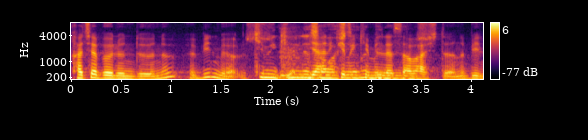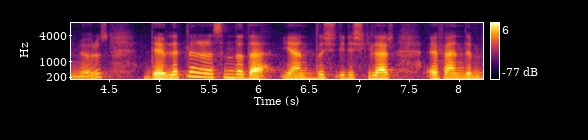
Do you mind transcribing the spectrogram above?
kaça bölündüğünü e, bilmiyoruz. Kimin kiminle yani savaştığını kimin kiminle bilmiyoruz. savaştığını bilmiyoruz. Devletler arasında da yani dış ilişkiler efendim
